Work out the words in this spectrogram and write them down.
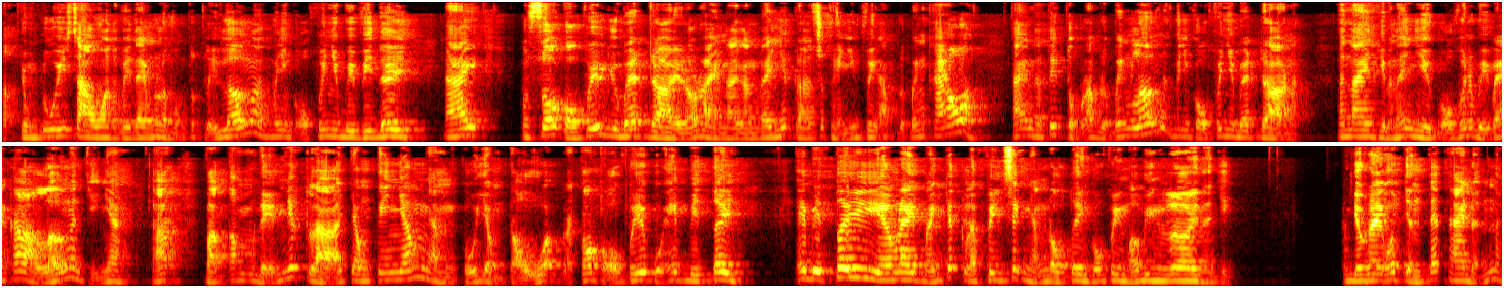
tập trung chú ý sau tại vì đây cũng là vùng tích lũy lớn với những cổ phiếu như BVD hay một số cổ phiếu như BR rõ ràng là gần đây nhất là xuất hiện những phiên áp được bán kháo đấy là tiếp tục áp được bán lớn với những cổ phiếu như BR nè. Hôm nay thì mình thấy nhiều cổ phiếu nó bị bán khá là lớn anh chị nha. Đó. và tâm điểm nhất là ở trong cái nhóm ngành của dòng trụ là có cổ phiếu của FPT FPT hôm nay bản chất là phiên xác nhận đầu tiên của phiên mở biên rơi nè anh chị. Dù đây quá trình test hai đỉnh nè,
